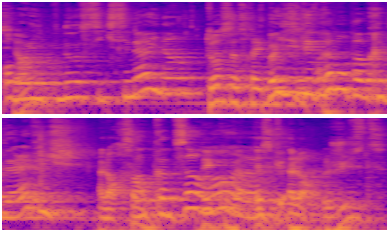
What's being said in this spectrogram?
Oh, Tiens, bah, Hypno 69, hein. toi, ça serait. Bah, ils étaient vraiment pas prévus à l'affiche. Alors, ça, Donc, comme ça, Est-ce que, alors, juste,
